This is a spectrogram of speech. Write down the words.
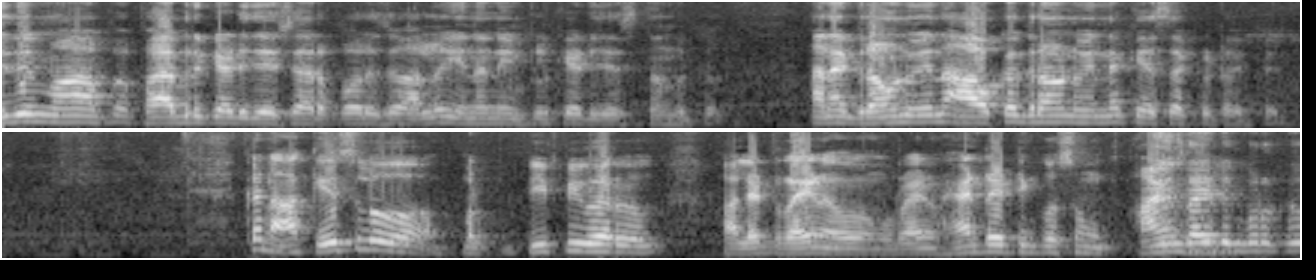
ఇది మా ఫ్యాబ్రికేట్ చేశారు పోలీసు వాళ్ళు ఈయనని ఇంప్లికేట్ చేసినందుకు. అనే గ్రౌండ్ విన్న ఆ ఒక్క గ్రౌండ్ విన్న కేసు అక్విట్ అయిపోయింది. కానీ ఆ కేసులో మరి పీపీ గారు ఆ లెటర్ హ్యాండ్ రైటింగ్ కోసం ఆయన రైటింగ్ కొరకు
